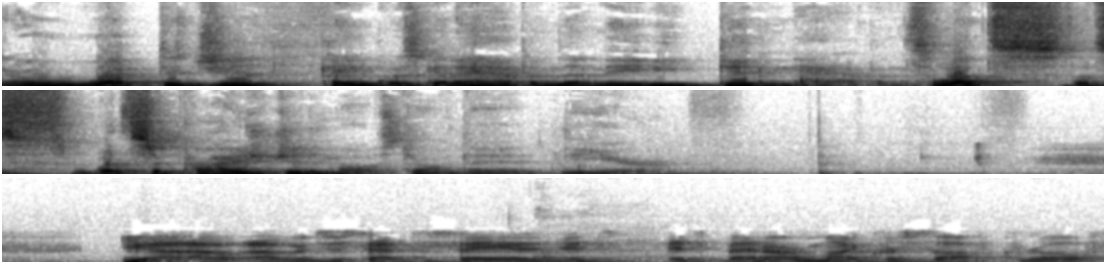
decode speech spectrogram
you know, what did you think was going to happen that maybe didn't happen? So let's let's what surprised you the most over the, the year? Yeah, I, I would just have to say it, it's it's been our Microsoft growth.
